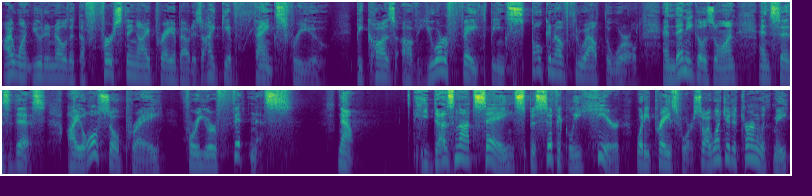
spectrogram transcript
I want you to know that the first thing I pray about is I give thanks for you because of your faith being spoken of throughout the world. And then he goes on and says this I also pray for your fitness. Now, he does not say specifically here what he prays for. So I want you to turn with me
